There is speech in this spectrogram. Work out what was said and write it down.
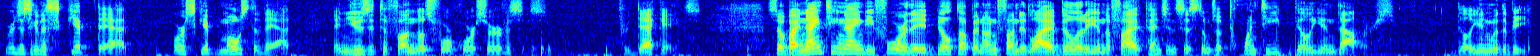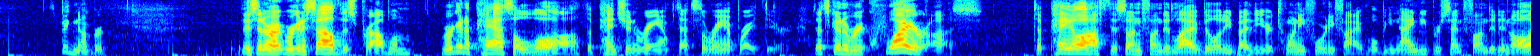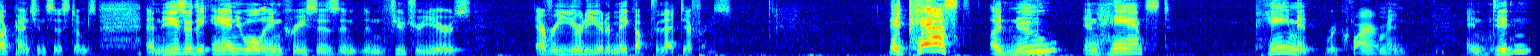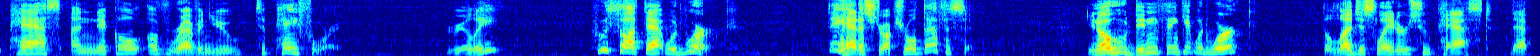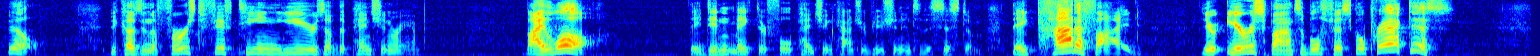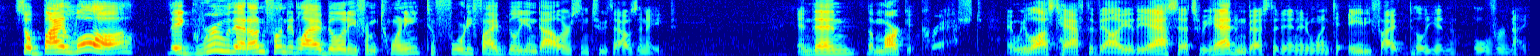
we're just going to skip that or skip most of that and use it to fund those four core services for decades. So by 1994, they had built up an unfunded liability in the five pension systems of $20 billion. Billion with a B. It's a big number. They said, all right, we're going to solve this problem. We're going to pass a law, the pension ramp, that's the ramp right there, that's going to require us to pay off this unfunded liability by the year 2045. We'll be 90% funded in all our pension systems. And these are the annual increases in, in future years every year to year to make up for that difference. They passed a new enhanced payment requirement and didn't pass a nickel of revenue to pay for it. Really? Who thought that would work? They had a structural deficit. You know who didn't think it would work? The legislators who passed that bill. Because in the first 15 years of the pension ramp, by law, they didn't make their full pension contribution into the system. They codified their irresponsible fiscal practice. So by law, they grew that unfunded liability from 20 to 45 billion dollars in 2008. And then the market crashed and we lost half the value of the assets we had invested in and it went to 85 billion overnight.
